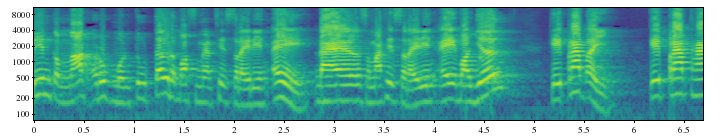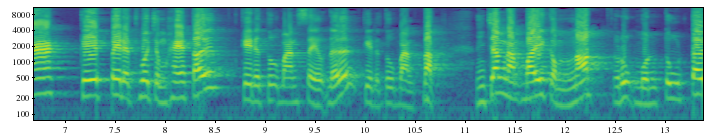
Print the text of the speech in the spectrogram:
រៀនកំណត់រូបមន្តទូទៅរបស់សមាធិសរីរាង្គ A ដែលសមាធិសរីរាង្គ A របស់យើង គេប្រាប់អីគេប្រាប់ថាគេពេលដែលធ្វើចំហេះទៅ គេទទួលបាន folder គេទទួលបានទឹកអញ្ចឹងដើម្បីកំណត់រូបមន្តទូទៅ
